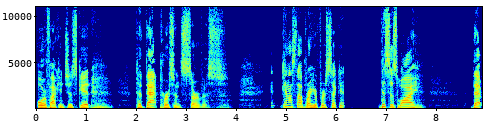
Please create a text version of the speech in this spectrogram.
or if I can just get to that person's service. Can I stop right here for a second? This is why that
